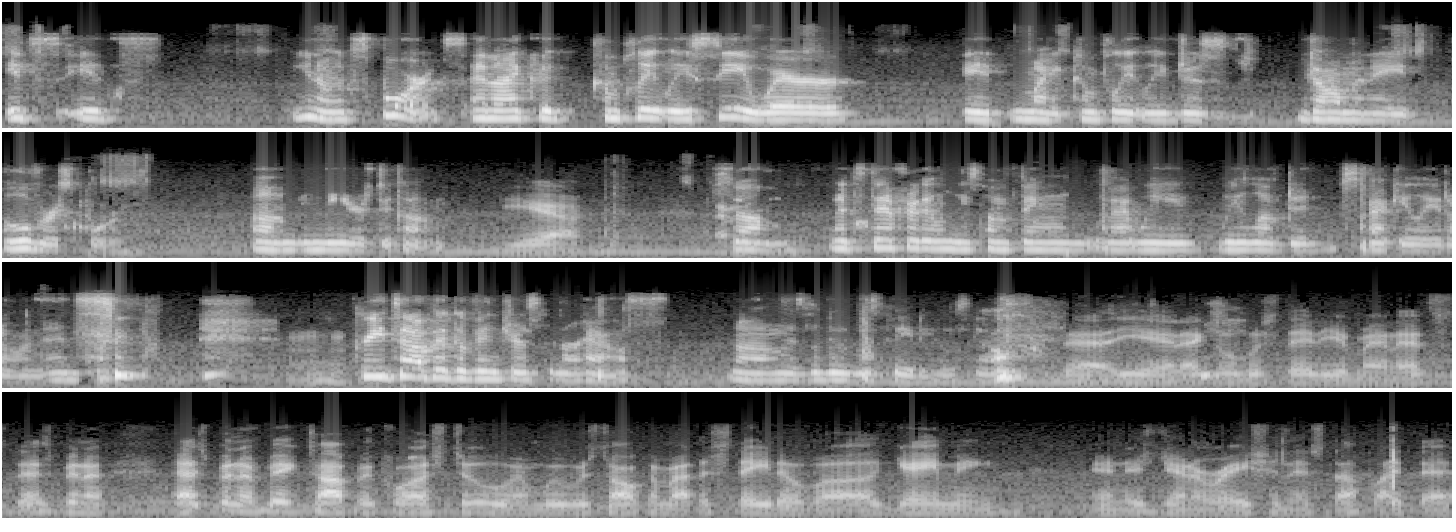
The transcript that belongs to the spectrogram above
it's it's you know it's sports, and I could completely see where it might completely just dominate over sports um, in the years to come. Yeah. So it's definitely something that we we love to speculate on. It's. great topic of interest in our house. Um, is the Google Stadia. So that yeah, that Google Stadia, man, that's that's been a that's been a big topic for us too. And we was talking about the state of uh, gaming in this generation and stuff like that.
